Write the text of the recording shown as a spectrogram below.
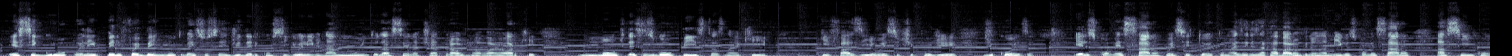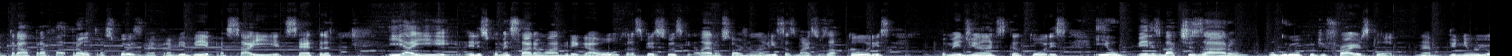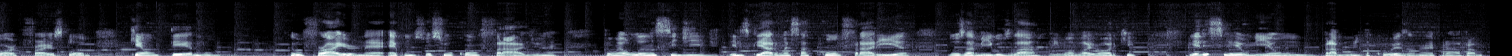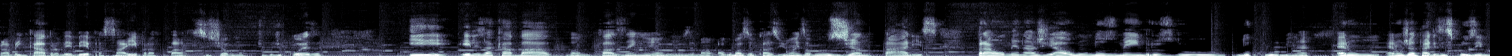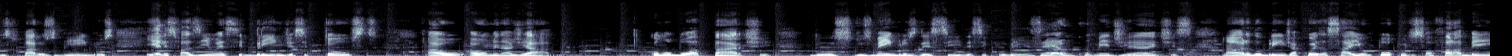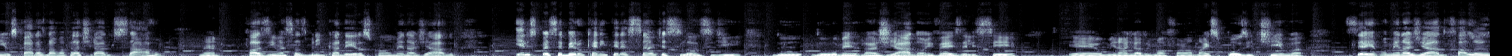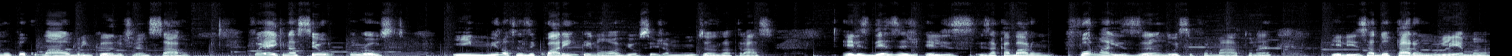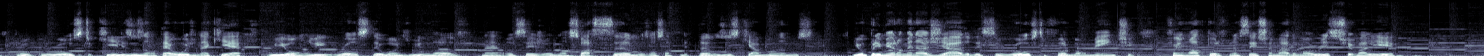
Esse grupo ele, ele foi bem muito bem sucedido. Ele conseguiu eliminar muito da cena teatral de Nova York um monte desses golpistas, né? Que que faziam esse tipo de, de coisa. E eles começaram com esse intuito, mas eles acabaram virando amigos e começaram a se encontrar para outras coisas, né? Para beber, para sair, etc. E aí eles começaram a agregar outras pessoas que não eram só jornalistas, mas os atores, comediantes, cantores, e o, eles batizaram o grupo de Friars Club, né? De New York Friars Club, que é um termo, o friar, né? É como se fosse o confrade, né? Então é o lance de, de, eles criaram essa confraria dos amigos lá em Nova York e eles se reuniam para muita coisa, né? Para brincar, para beber, para sair, para assistir algum tipo de coisa. E eles acabavam fazendo em alguns, algumas ocasiões alguns jantares para homenagear algum dos membros do, do clube, né? Eram, eram jantares exclusivos para os membros e eles faziam esse brinde, esse toast ao, ao homenageado. Como boa parte dos, dos, membros desse, desse clube eles eram comediantes, na hora do brinde a coisa saiu um pouco de só falar bem e os caras davam aquela tirada de sarro, né? Faziam essas brincadeiras com o homenageado. E eles perceberam que era interessante esse lance de, do, do homenageado, ao invés dele ser é, homenageado de uma forma mais positiva, ser homenageado falando um pouco mal, brincando, tirando sarro. Foi aí que nasceu o Roast. E em 1949, ou seja, muitos anos atrás, eles, desej... eles, eles acabaram formalizando esse formato, né? Eles adotaram um lema pro, pro roast que eles usam até hoje, né? Que é We only roast the ones we love, né? Ou seja, nós só assamos, nós só fritamos os que amamos. E o primeiro homenageado desse roast, formalmente, foi um ator francês chamado Maurice Chevalier,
